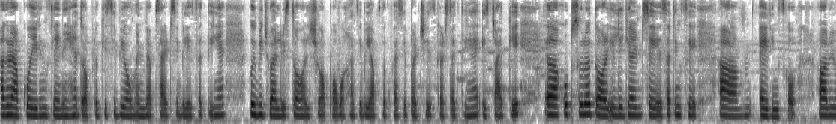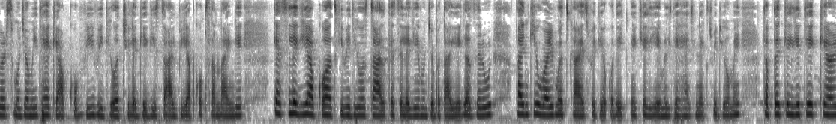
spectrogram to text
अगर आपको इयरिंग्स लेने हैं तो आप लोग किसी भी ऑनलाइन वेबसाइट से भी ले सकती हैं। कोई भी ज्वेलरी स्टॉल शॉप हो, वहाँ से भी आप लोग वैसे परचेज़ कर सकती हैं इस टाइप के खूबसूरत और एलिगेंट से सेटिंग से इयरिंग्स को। और व्यूवर्स मुझे उम्मीद है कि आपको भी वीडियो अच्छी लगेगी स्टाइल भी आपको पसंद आएँगे। कैसी लगी आपको आज की वीडियो स्टाइल कैसे लगी मुझे बताइएगा ज़रूर। थैंक यू वेरी मच का इस वीडियो को देखने के लिए। मिलते हैं जी नेक्स्ट वीडियो में। तब तक के लिए take care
